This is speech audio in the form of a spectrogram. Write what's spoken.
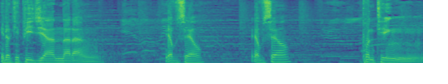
이렇게 비지한 나랑 여보세요? 여보세요? 폰팅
